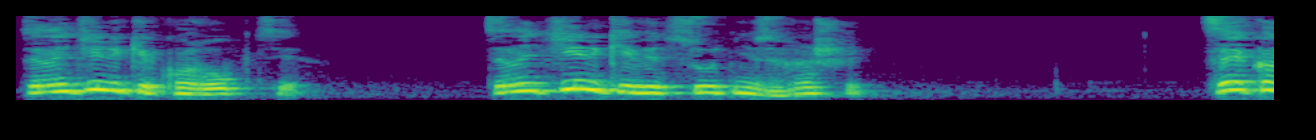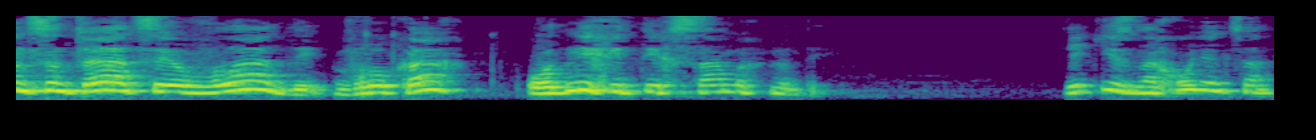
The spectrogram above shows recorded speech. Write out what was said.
це не тільки корупція, це не тільки відсутність грошей. Це концентрація влади в руках одних і тих самих людей, які знаходяться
